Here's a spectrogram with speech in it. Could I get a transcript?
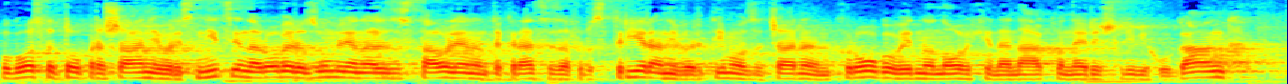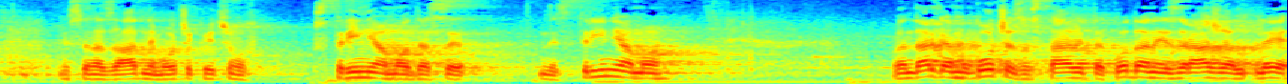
Pogosto to vprašanje v resnici narobe razumljeno ali zastavljeno, takrat se zafrustrirani vrtimo v začaranem krogu, vedno novih in enako nerešljivih ugank in se na zadnje moče kvečemo strinjamo, da se ne strinjamo, vendar ga je mogoče zastaviti tako, da ne izraža le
